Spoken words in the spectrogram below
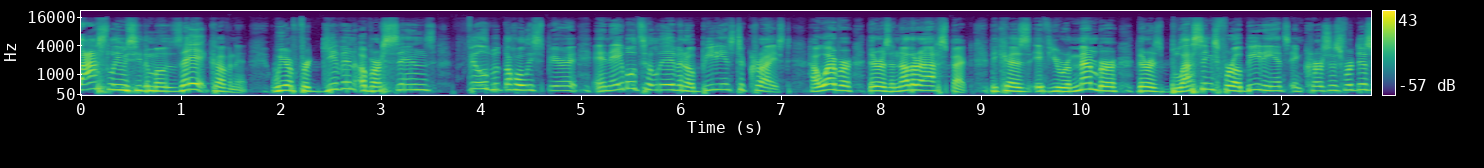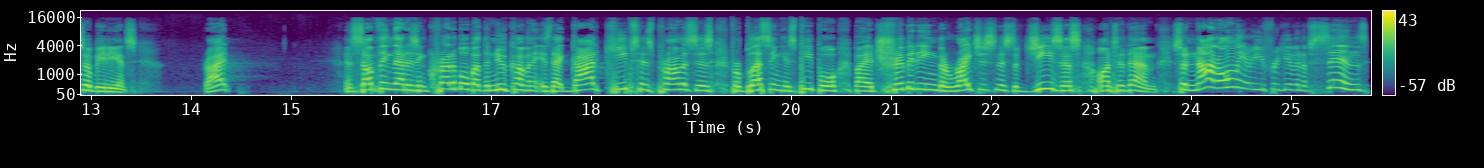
lastly, we see the Mosaic covenant. We are forgiven of our sins filled with the Holy Spirit and able to live in obedience to Christ. However, there is another aspect because if you remember, there is blessings for obedience and curses for disobedience, right? And something that is incredible about the new covenant is that God keeps his promises for blessing his people by attributing the righteousness of Jesus onto them. So not only are you forgiven of sins,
